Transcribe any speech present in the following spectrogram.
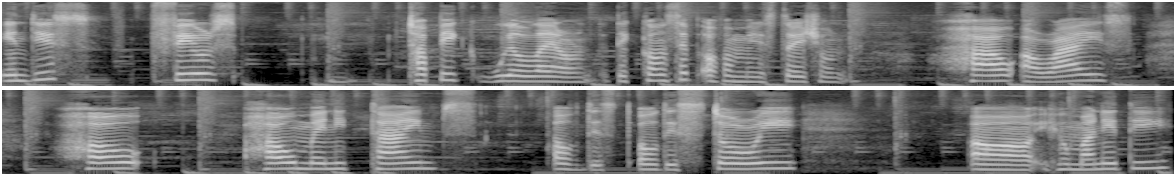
In this first topic we'll learn the concept of administration how arise how how many times of this of this story uh, humanity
